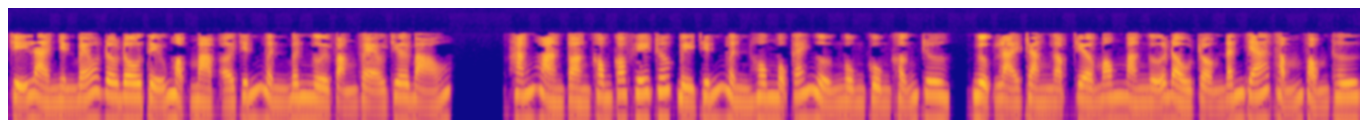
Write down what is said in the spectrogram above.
chỉ là nhìn béo đô đô tiểu mập mạp ở chính mình bên người vặn vẹo chơi bảo. Hắn hoàn toàn không có phía trước bị chính mình hôn một cái ngượng ngùng cùng khẩn trương, ngược lại tràn ngập chờ mong mà ngửa đầu trộm đánh giá thẩm vọng thư.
